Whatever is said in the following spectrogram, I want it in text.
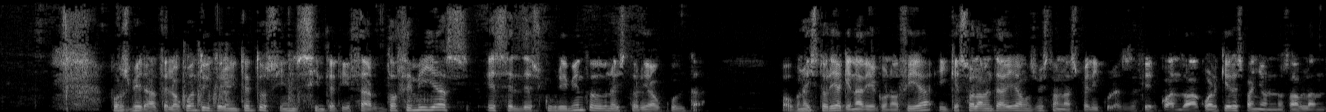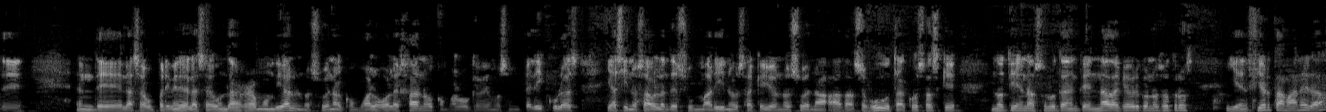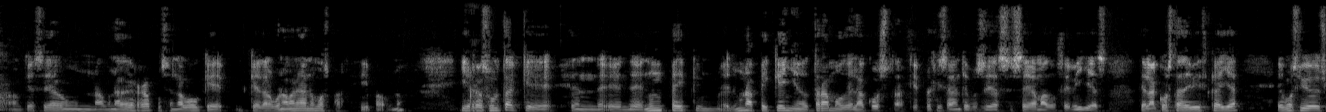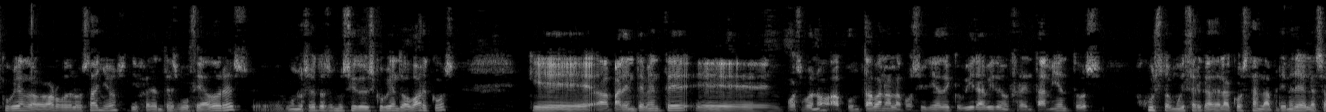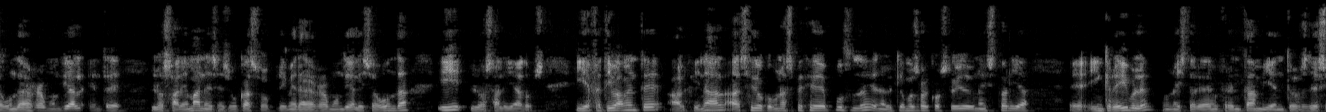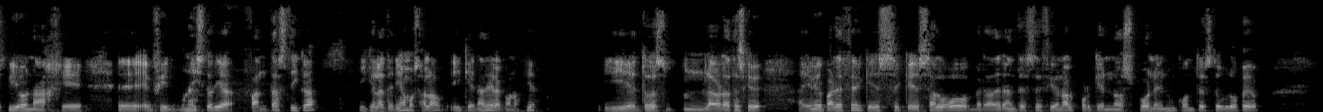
Pues mira, te lo cuento y te lo intento sin sintetizar. 12 millas es el descubrimiento de una historia oculta o una historia que nadie conocía y que solamente habíamos visto en las películas. Es decir, cuando a cualquier español nos hablan de, de la Primera y la Segunda Guerra Mundial, nos suena como algo lejano, como algo que vemos en películas, y así nos hablan de submarinos, aquello nos suena a Das Boot, a cosas que no tienen absolutamente nada que ver con nosotros, y en cierta manera, aunque sea una, una guerra, pues en algo que, que de alguna manera no hemos participado, ¿no? y resulta que en, en, un en una pequeño tramo de la costa, que precisamente pues ya se, llama 12 millas, de la costa de Vizcaya, hemos ido descubriendo a lo largo de los años diferentes buceadores, eh, algunos otros hemos ido descubriendo barcos que aparentemente, eh, pues bueno, apuntaban a la posibilidad de que hubiera habido enfrentamientos justo muy cerca de la costa en la Primera y la Segunda Guerra Mundial entre los alemanes, en su caso, Primera Guerra Mundial y Segunda, y los aliados. Y efectivamente, al final, ha sido como una especie de puzzle en el que hemos reconstruido una historia eh, increíble, una historia de enfrentamientos, de espionaje, eh, en fin, una historia fantástica y que la teníamos al lado y que nadie la conocía. Y entonces, mm, la verdad es que a mí me parece que es, que es algo verdaderamente excepcional porque nos pone en un contexto europeo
